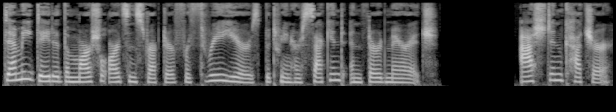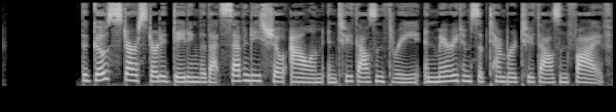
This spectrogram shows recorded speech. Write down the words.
Demi dated the martial arts instructor for three years between her second and third marriage. Ashton Kutcher The Ghost star started dating the That 70s show Alum in 2003 and married him September 2005.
